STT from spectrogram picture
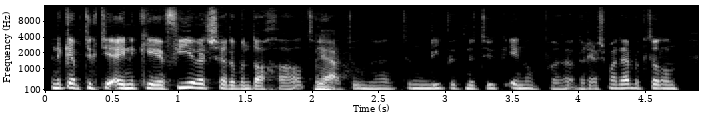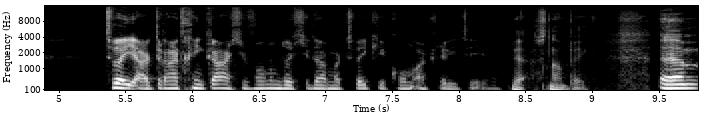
En ik heb natuurlijk die ene keer vier wedstrijden op een dag gehad. Ja. Ja. toen, toen liep ik natuurlijk in op de rest. Maar daar heb ik dan twee uiteraard geen kaartje van, omdat je daar maar twee keer kon accrediteren. Ja, snap ik. Ehm,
